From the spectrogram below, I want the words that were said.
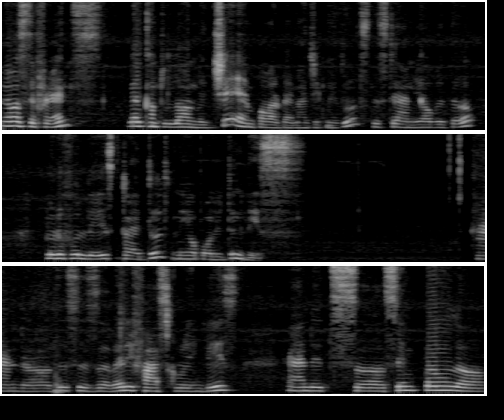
Namaste friends, welcome to Learn with J empowered by Magic Needles. This time I'm here with a beautiful lace titled Neapolitan Lace. And uh, this is a very fast growing lace and it's a simple uh,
